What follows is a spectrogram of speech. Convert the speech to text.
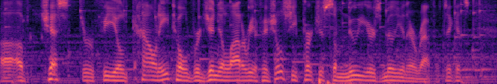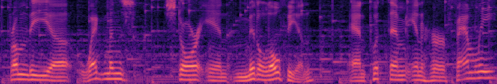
uh, of Chesterfield County told Virginia lottery officials she purchased some New Year's millionaire raffle tickets from the uh, Wegmans store in Midlothian and put them in her family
